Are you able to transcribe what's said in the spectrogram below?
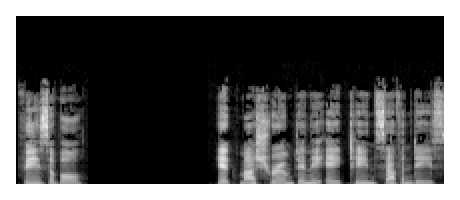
Feasible. It mushroomed in the 1870s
